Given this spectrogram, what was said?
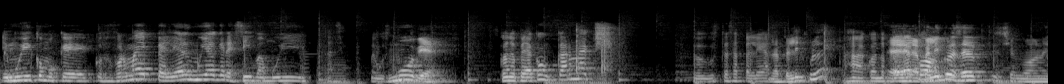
Y muy como que con su forma de pelear es muy agresiva, muy así, me gusta. Muy bien. Cuando pelea con Carnage, me gusta esa pelea. ¿La película? Ajá, cuando Eh, pelea la con... película se ve chingón.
